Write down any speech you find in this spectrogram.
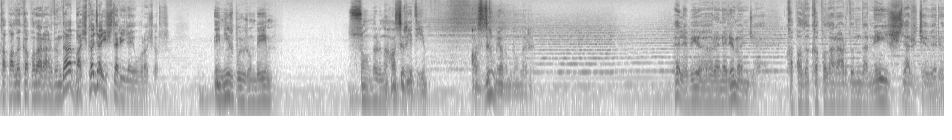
kapalı kapılar ardında başkaca işleriyle uğraşır. Emir buyurun beyim. Sonlarını hazır edeyim. Azdırmayalım bunları. Hele bir öğrenelim önce. Kapalı kapılar ardında ne işler çevirir?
